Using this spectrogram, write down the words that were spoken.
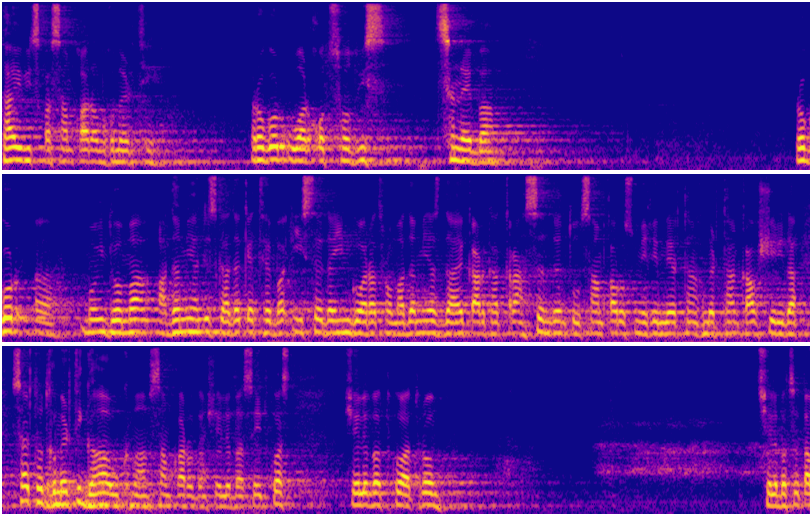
დაივიწყა სამყარო ღმერთი, როგორ უარყო ცოდვის ცნება, როგორ მოინდომა ადამიანის გადაკეთება ისე და იმგვარად რომ ადამიანს დაეკარგა ტრანსცენდენტულ სამყაროს მიღიმერთან ღმერთთან კავშირი და საერთოდ ღმერთი გააუქმა ამ სამყაროდან. შეიძლება ასე ითქვას შეიძლება თქვათ რომ შეიძლება ცოტა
